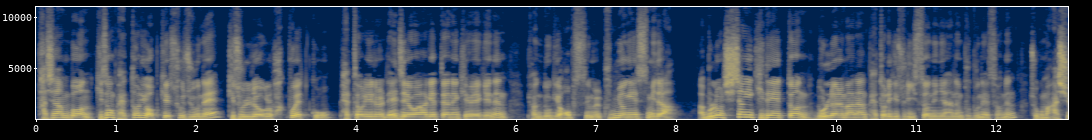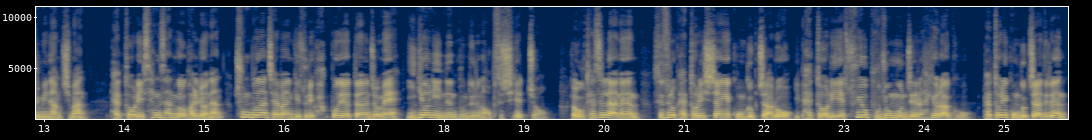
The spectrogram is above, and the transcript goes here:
다시 한번 기성 배터리 업계 수준의 기술력을 확보했고 배터리를 내재화하겠다는 계획에는 변동이 없음을 분명히 했습니다. 아, 물론 시장이 기대했던 놀랄만한 배터리 기술이 있었느냐 하는 부분에서는 조금 아쉬움이 남지만 배터리 생산과 관련한 충분한 제반 기술이 확보되었다는 점에 이견이 있는 분들은 없으시겠죠. 결국 테슬라는 스스로 배터리 시장의 공급자로 이 배터리의 수요 부족 문제를 해결하고 배터리 공급자들은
